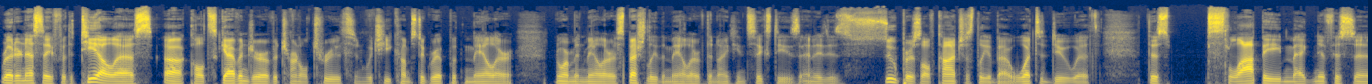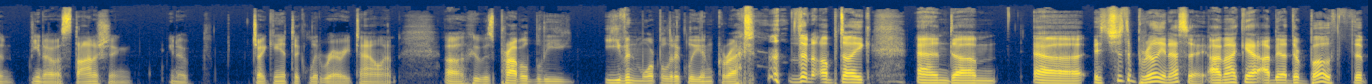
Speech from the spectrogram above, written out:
wrote an essay for the TLS uh, called Scavenger of Eternal Truths, in which he comes to grip with Mailer, Norman Mailer, especially the Mailer of the 1960s. And it is super self consciously about what to do with this sloppy, magnificent, you know, astonishing, you know, gigantic literary talent uh, who is probably even more politically incorrect than Updike. And, um, uh, it's just a brilliant essay. I might get. I mean, they're both. The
